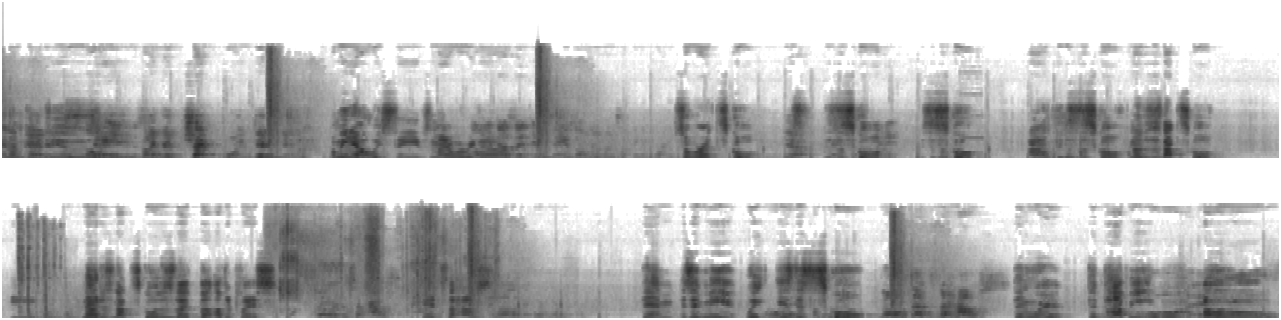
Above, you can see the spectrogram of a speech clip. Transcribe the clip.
and I'm And it confused. saved like a checkpoint, didn't it? I mean, it always saves, no matter where we oh, no, go. it doesn't. It saves only when something important. So we're at school. Yeah. This, this is Okay, school. go in it. Is this a school? I don't think this is the school. No, this is not the school. E. No, this is not the school. This is like the other place. Oh, is this a house? It's the house. Oh, okay. Damn, is it me? Wait, Oh, is this the school? No, that's the house. Then where did Poppy? Oh,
